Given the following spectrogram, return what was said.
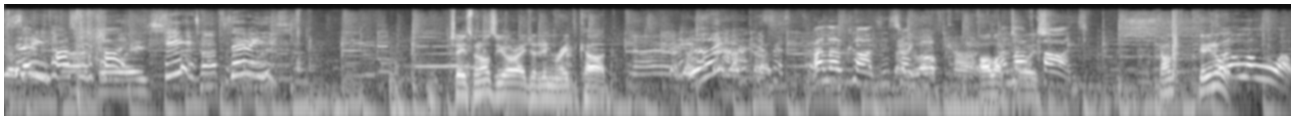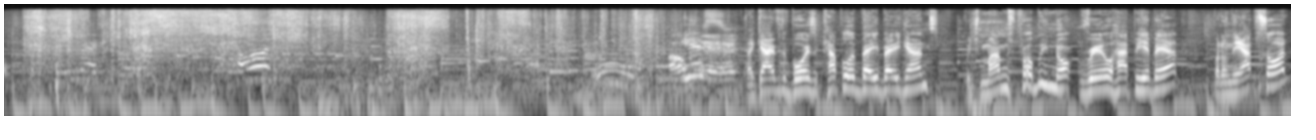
Sammy, pass me the card. boys. Here, Sammy. Jeez, when I was your age, I didn't read the card. No. Really? I love cards. It's so They good. love cards. I like I love cards. Come on, get into Whoa, it. whoa, whoa, whoa. Come on. Yes. They gave the boys a couple of BB guns, which Mum's probably not real happy about. But on the upside,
